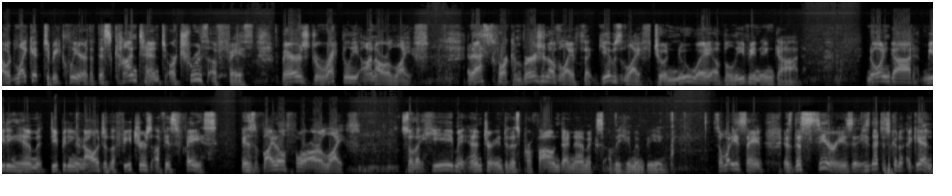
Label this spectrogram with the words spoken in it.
I would like it to be clear that this content or truth of faith bears directly on our life. It asks for a conversion of life that gives life to a new way of believing in God. Knowing God, meeting Him, deepening your knowledge of the features of His face is vital for our life so that He may enter into this profound dynamics of the human being. So what he's saying is this series, he's not just going to, again,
